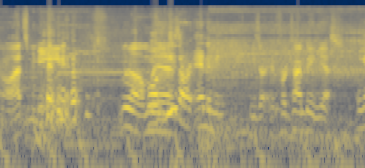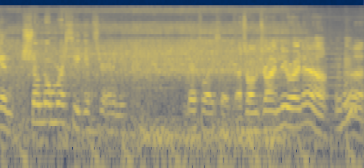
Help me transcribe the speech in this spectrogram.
Oh, that's mean. oh, man. Well, he's our enemy. He's our, for the time being, yes. Again, show no mercy against your enemy. That's what I said. That's what I'm trying to do right now. Mm -hmm. uh.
